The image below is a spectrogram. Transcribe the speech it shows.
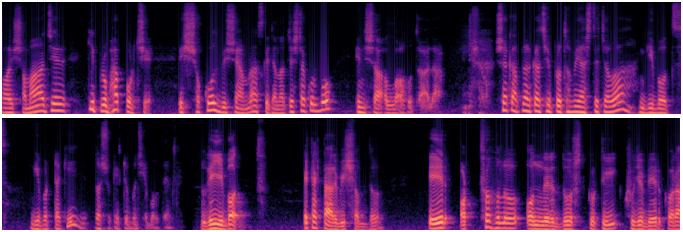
হয়, সমাজের কি প্রভাব পড়ছে এই সকল বিষয়ে আমরা আজকে জানার চেষ্টা করব ইনশা আল্লাহ তালা শেখ আপনার কাছে প্রথমে আসতে চাওয়া গিবত গিবতটা কি? দর্শক একটু বুঝিয়ে বলতেন। গিবত এটা একটা আরবি শব্দ। এর অর্থ হলো অন্যের দোষ ত্রুটি খুঁজে বের করা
